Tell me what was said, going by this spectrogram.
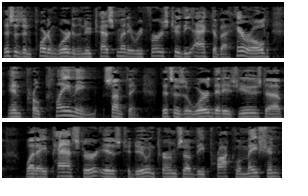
This is an important word in the New Testament. It refers to the act of a herald in proclaiming something. This is a word that is used of what a pastor is to do in terms of the proclamation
